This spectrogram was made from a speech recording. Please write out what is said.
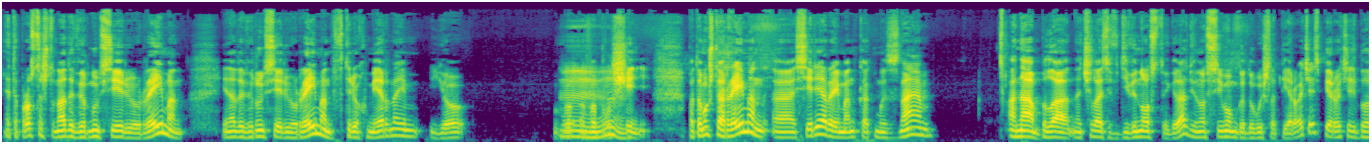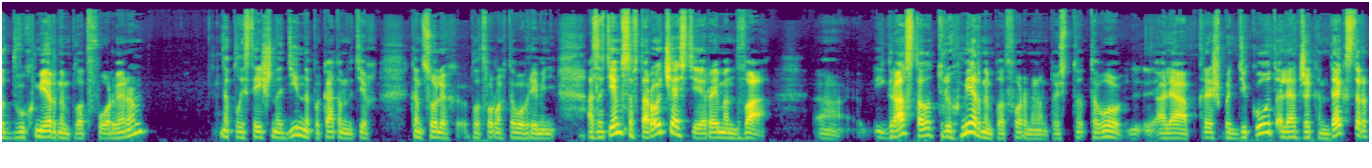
Это просто, что надо вернуть серию Реймон, и надо вернуть серию Реймон в трехмерном ее в, mm-hmm. воплощении. Потому что Реймон, э, серия Реймон, как мы знаем, она была, началась в 90-е годы, в 97-м году вышла первая часть. Первая часть была двухмерным платформером, на PlayStation 1, на ПК, там, на тех консолях, платформах того времени. А затем со второй части Rayman 2 а, игра стала трехмерным платформером, то есть того а-ля Crash Bandicoot, а-ля Jack and Dexter,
